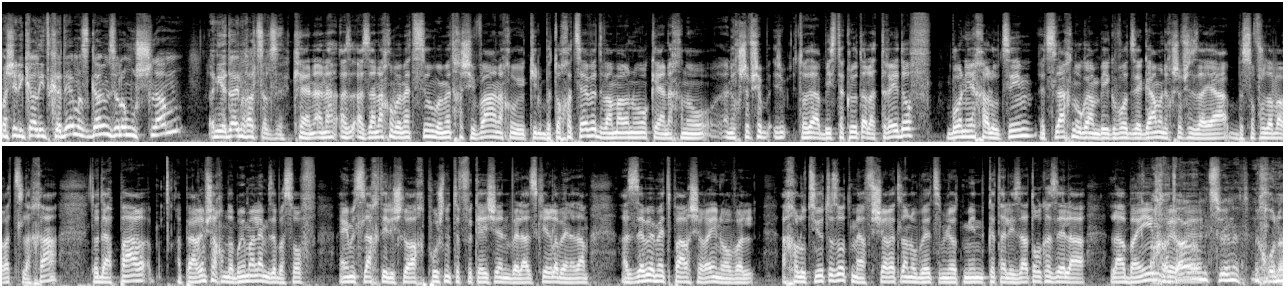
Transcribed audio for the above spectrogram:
מה שנקרא, להתקדם, אז גם אם זה לא מושלם, אני עדיין רץ על זה. כן, אז, אז אנחנו באמת עשינו באמת חשיבה, אנחנו כאילו בתוך הצוות ואמרנו, אוקיי, אנחנו, אני חושב שאתה יודע, בהסתכלות על ה trade off, בוא נהיה חלוצים, הצלחנו גם בעקבות זה, גם אני חושב שזה היה בסופו של דבר הצלחה. אתה יודע, הפער, הפערים שאנחנו מדברים עליהם זה בסוף, האם הצלחתי לשלוח push notification ולהזכיר לבן אדם, אז זה באמת פער שראינו, אבל החלוציות הזאת מאפשרת לנו בעצם להיות מין קטליזטור כזה לבאים. החלטה ו- מצוינת, נכונה.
